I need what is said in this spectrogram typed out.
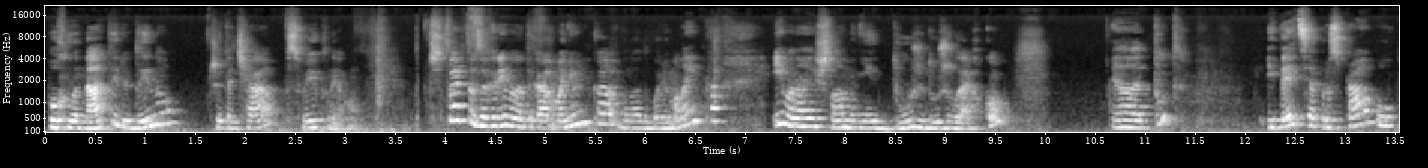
поглинати людину, читача в свою книгу. Четверта, взагалі, вона така манюнька, вона доволі маленька, і вона йшла мені дуже-дуже легко. Е, Тут йдеться про справу,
